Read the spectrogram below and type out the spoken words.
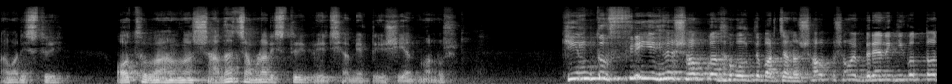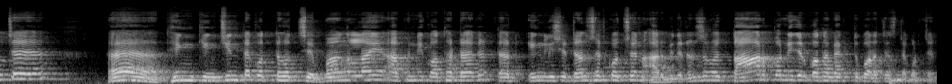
আমার স্ত্রী। অথবা আমার সাদা চামড়ার স্ত্রী পেয়েছি, আমি একটা এশিয়ান মানুষ। কিন্তু ফ্রি হয়ে সব কথা বলতে পারছে না। সব সময় ব্রেনে কি করতে হচ্ছে? হ্যাঁ থিঙ্কিং চিন্তা করতে হচ্ছে। বাংলায় আপনি কথাটা তার ইংলিশে ট্রান্সলেট করছেন, আরবিতে ট্রান্সলেট করছেন, তারপর নিজের কথা ব্যক্ত করার চেষ্টা করছেন।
